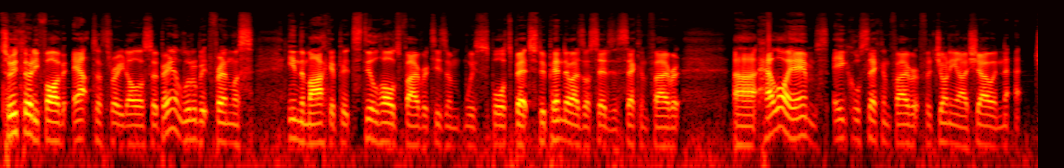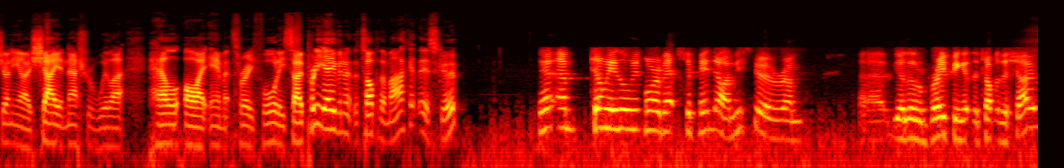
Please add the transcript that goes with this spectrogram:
two thirty five out to three dollars. So being a little bit friendless in the market, but still holds favouritism with sports bet. Stupendo, as I said, is a second favourite. Uh, Hell I Am's equal second favourite for Johnny O'Shea and Johnny O'Shea and Nashua Willer. Hell I Am at three forty. So pretty even at the top of the market there, Scoop. Yeah, um, tell me a little bit more about Stupendo. I missed your um, uh, your little briefing at the top of the show.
